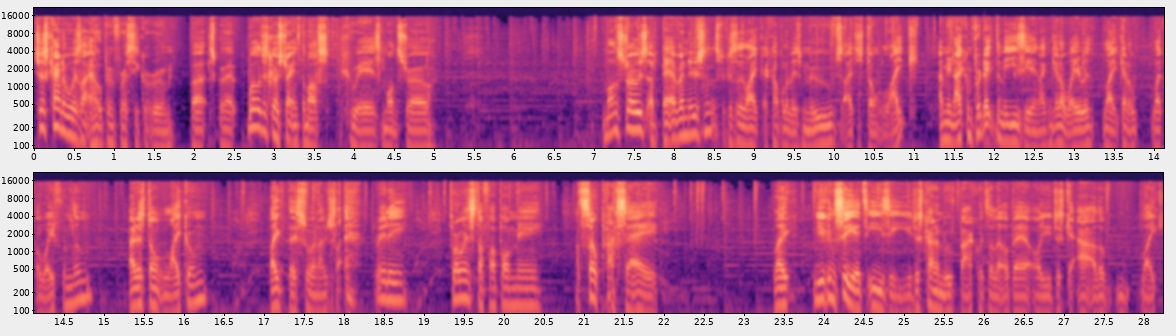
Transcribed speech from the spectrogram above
Just kind of was like hoping for a secret room, but screw it. We'll just go straight into the boss, who is Monstro. Monstro's a bit of a nuisance because of like a couple of his moves I just don't like. I mean, I can predict them easy and I can get away with, like, get a, like away from them. I just don't like them. Like this one, I'm just like, eh, really? Throwing stuff up on me? That's so passe. Like, you can see it's easy. You just kind of move backwards a little bit or you just get out of the, like,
